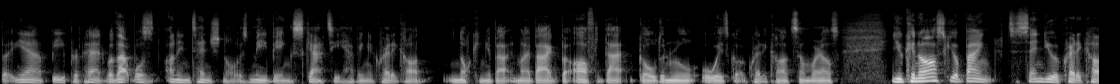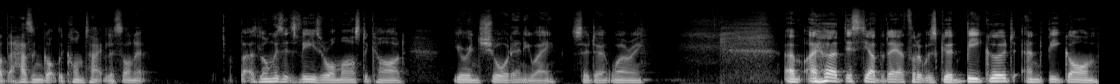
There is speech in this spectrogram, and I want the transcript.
But yeah, be prepared. Well, that was unintentional. It was me being scatty, having a credit card knocking about in my bag. But after that, golden rule always got a credit card somewhere else. You can ask your bank to send you a credit card that hasn't got the contactless on it. But as long as it's Visa or MasterCard, you're insured anyway. So don't worry. Um, I heard this the other day. I thought it was good. Be good and be gone.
